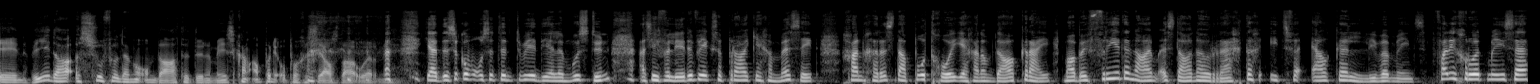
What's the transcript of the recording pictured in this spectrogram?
En weet jy daar is soveel dinge om daar te doen. 'n Mens kan amper nie ophou gesels daaroor nie. ja, dis hoekom ons dit in twee dele moes doen. As jy verlede week se praatjie gemis het, gaan gerus na Potgooi, jy gaan hom daar kry. Maar by Vredenheim is daar nou regtig iets vir elke liewe mens. Van die groot mense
